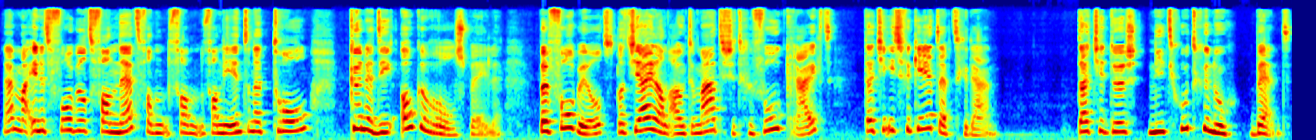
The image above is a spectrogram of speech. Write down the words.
Maar in het voorbeeld van net, van, van, van die internettroll, kunnen die ook een rol spelen. Bijvoorbeeld dat jij dan automatisch het gevoel krijgt dat je iets verkeerd hebt gedaan. Dat je dus niet goed genoeg bent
